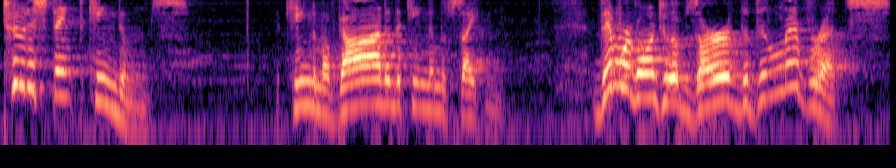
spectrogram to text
two distinct kingdoms the kingdom of God and the kingdom of Satan. Then we're going to observe the deliverance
